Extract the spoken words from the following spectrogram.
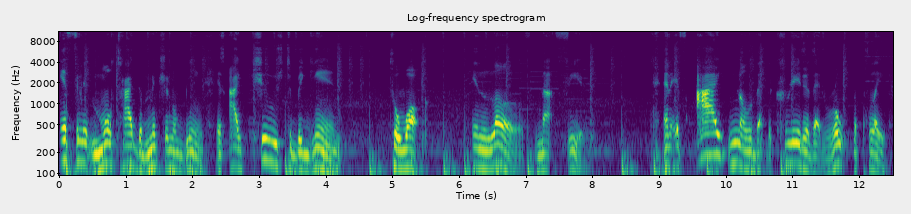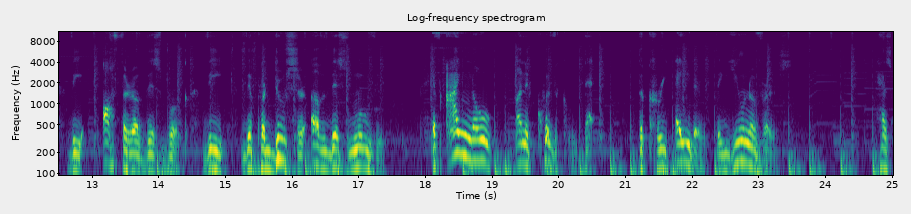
infinite, multi-dimensional being is I choose to begin to walk in love, not fear. And if I know that the creator that wrote the play, the author of this book, the the producer of this movie, if I know unequivocally that the creator, the universe has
